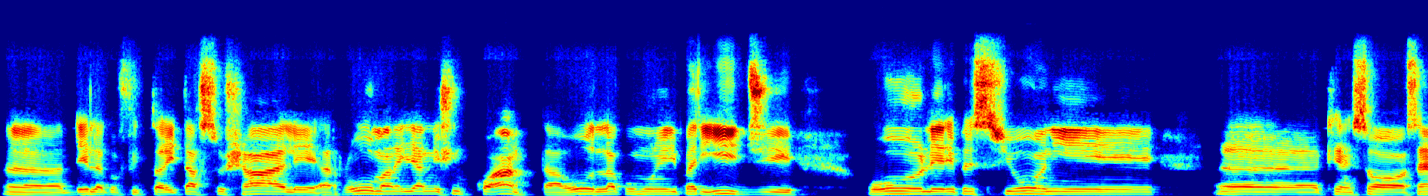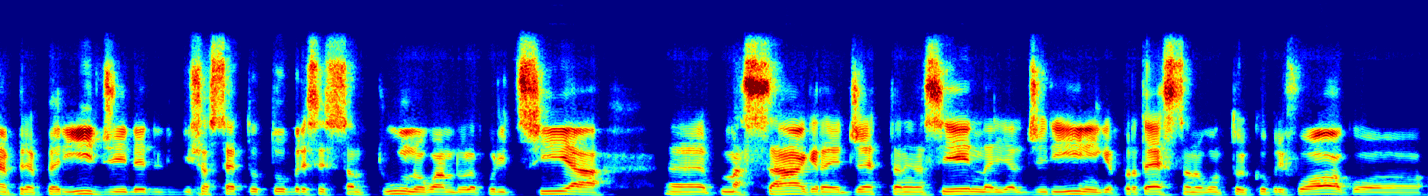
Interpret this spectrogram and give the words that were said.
eh, della conflittualità sociale a Roma negli anni 50 o la Comune di Parigi o le repressioni, eh, che ne so, sempre a Parigi del 17 ottobre 61, quando la polizia eh, massacra e getta nella Senna gli algerini che protestano contro il coprifuoco,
